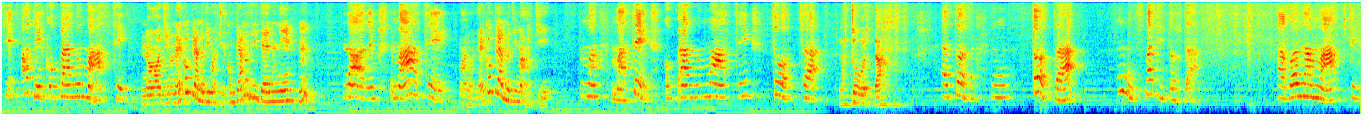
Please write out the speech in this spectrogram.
Sì, oggi è il compleanno matte. No, oggi non è il compleanno di Mati, è il compleanno di Danny. hm? No, le, le matte. Ma non è il compleanno di Mati. Ma, ma sì, compleanno matte. Torta. La torta. La torta. Mm, torta? Mm, matti torta. La cosa matti.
